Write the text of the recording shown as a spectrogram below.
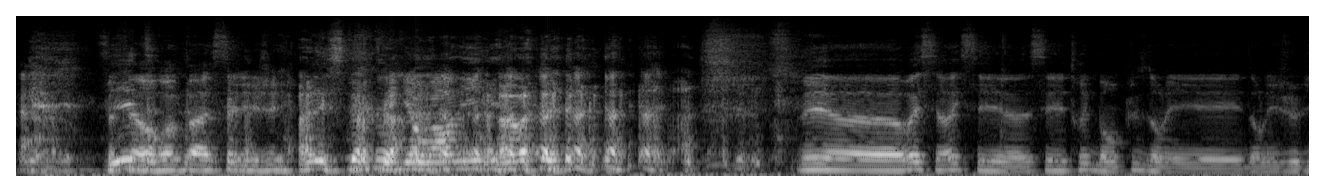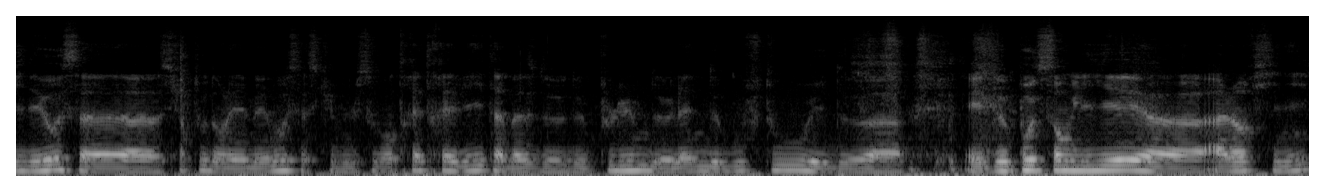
Ça fait un repas assez léger. Allez, stop Trigger warning. Ah. Mais euh, ouais, c'est vrai que c'est euh, des trucs, bah, en plus dans les, dans les jeux vidéo, ça, surtout dans les MMO, ça se cumule souvent très très vite à base de, de plumes, de laine de bouffe-tout et de, euh, et de peau de sanglier euh, à l'infini.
